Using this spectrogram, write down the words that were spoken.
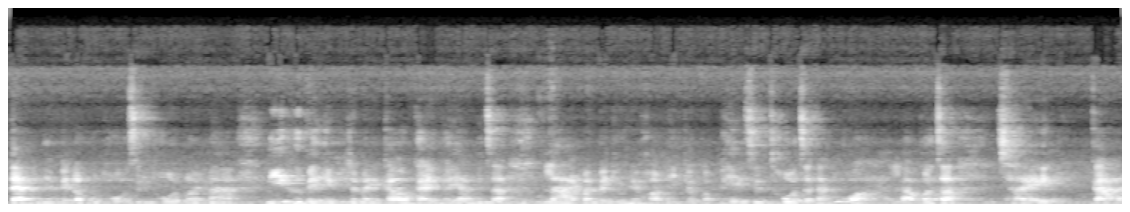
แต่มันยังเป็นระหุโทษซึ่งโทษน้อยมาก นี่คือเป็นเหตุที่ทำไมก้าวไกลพยายามที่จะลากมันไปอยู่ในความผิดเกี่ยวกับเพศซึ่งโทษจะหนักกว่า แล้วก็จะใช้การ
